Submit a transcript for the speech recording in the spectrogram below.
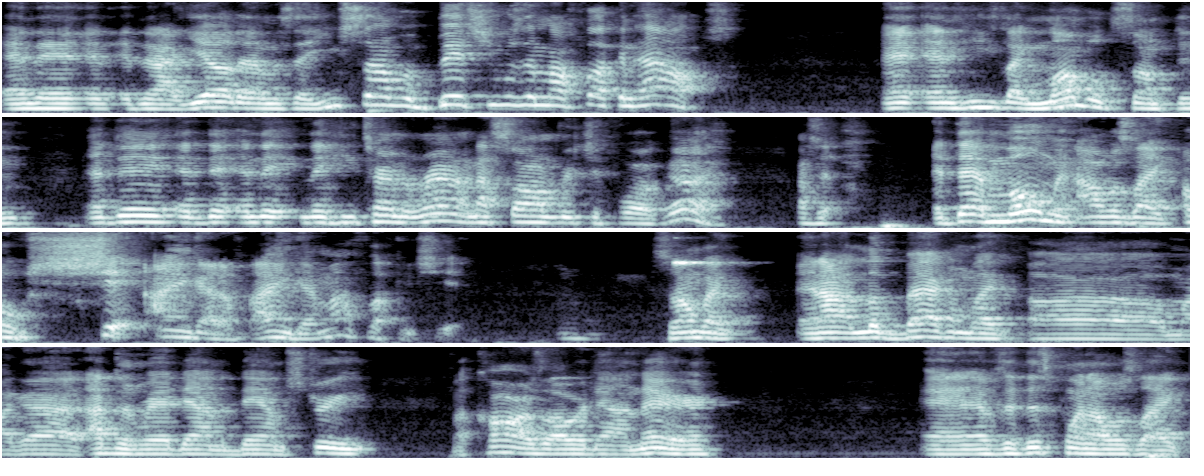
And then and, and then I yelled at him and said, "You son of a bitch! You was in my fucking house." And, and he's like mumbled something, and then and then and then, and then he turned around and I saw him reaching for a gun. I said, at that moment, I was like, "Oh shit! I ain't got a, I ain't got my fucking shit." So I'm like, and I look back, I'm like, "Oh my god!" I done ran down the damn street. My car's over down there, and it was at this point I was like,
